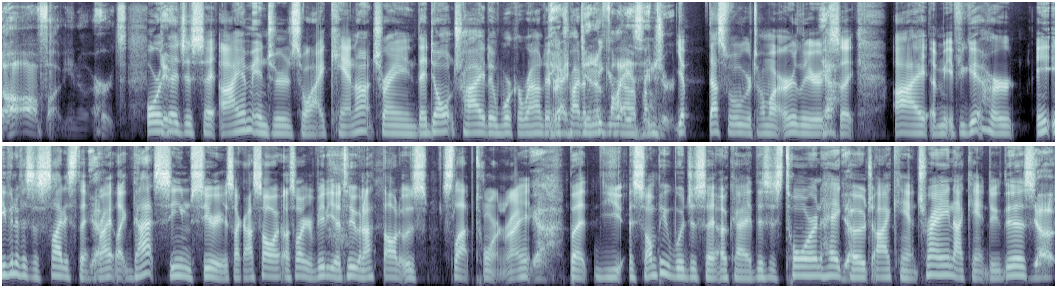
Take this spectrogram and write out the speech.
Oh fuck, you know it hurts. Or Dude. they just say, I am injured, so I cannot train. They don't try to work around it They or try to figure out. as injured. Yep. That's what we were talking about earlier. It's like I I mean, if you get hurt, even if it's the slightest thing, Yeah. right? Like that seems serious. Like I saw I saw your video too, and I thought it was slap torn, right? Yeah. But you, some people would just say, okay, this is torn. Hey, Yep. coach, I can't train. I can't do this. Yep.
